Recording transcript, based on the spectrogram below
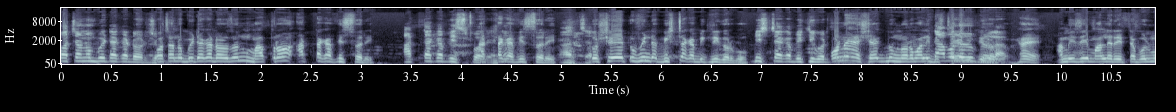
পঁচানব্বই টাকা ডর্জন। পঁচানব্বই টাকা ডর্জন মাত্র আট টাকা পিস আট টাকা পিস আট টাকা পিস করে। আচ্ছা। তো সে টুপিনটা বিশ টাকা বিক্রি করব। বিশ টাকা বিক্রি অনায়াসে একদম নর্মালি। হ্যাঁ আমি যে মালের রেটটা বলব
